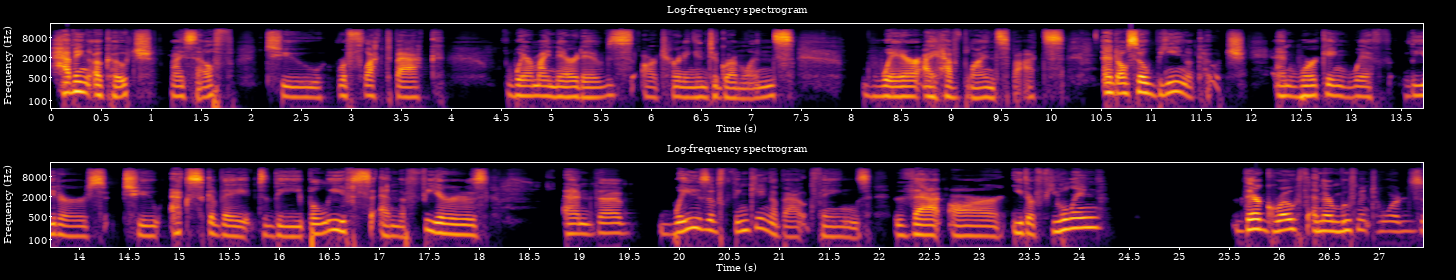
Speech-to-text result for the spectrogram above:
having a coach myself to reflect back where my narratives are turning into gremlins, where I have blind spots, and also being a coach and working with leaders to excavate the beliefs and the fears and the ways of thinking about things that are either fueling their growth and their movement towards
